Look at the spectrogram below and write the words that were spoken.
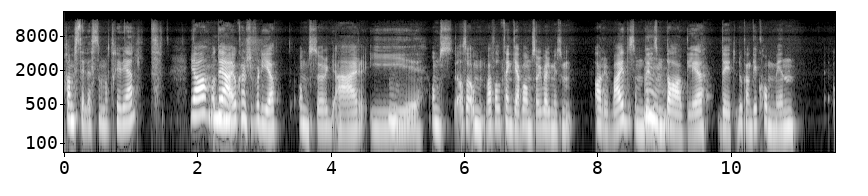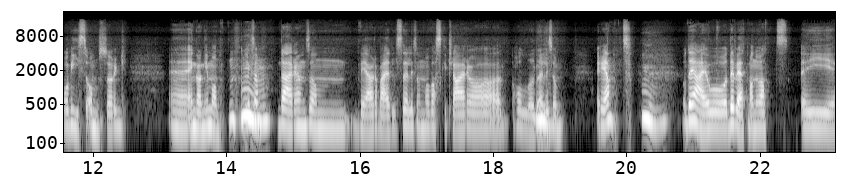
framstilles som noe trivielt. Ja, og det er jo kanskje fordi at omsorg er i mm. oms, altså, om, I hvert fall tenker jeg på omsorg veldig mye som arbeid. Som det liksom mm. daglige date. Du kan ikke komme inn og vise omsorg eh, en gang i måneden. Liksom. Mm. Det er en sånn bearbeidelse. Liksom, å vaske klær og holde det liksom rent. Mm. Og det er jo Det vet man jo at i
